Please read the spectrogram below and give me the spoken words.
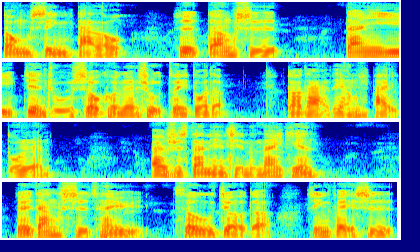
东兴大楼是当时。单一建筑受困人数最多的，高达两百多人。二十三年前的那一天，对当时参与搜救的新北市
